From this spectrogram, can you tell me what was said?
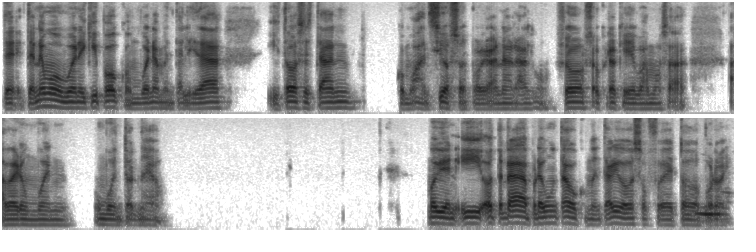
te, tenemos un buen equipo con buena mentalidad y todos están como ansiosos por ganar algo. Yo, yo creo que vamos a, a ver un buen, un buen torneo. Muy bien, y otra pregunta o comentario, eso fue todo por hoy.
